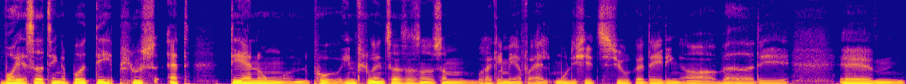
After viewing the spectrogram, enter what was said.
Hvor jeg sidder og tænker, både det, plus at det er nogle på influencers og sådan noget, som reklamerer for alt muligt shit, sugar dating og hvad hedder det, øhm,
